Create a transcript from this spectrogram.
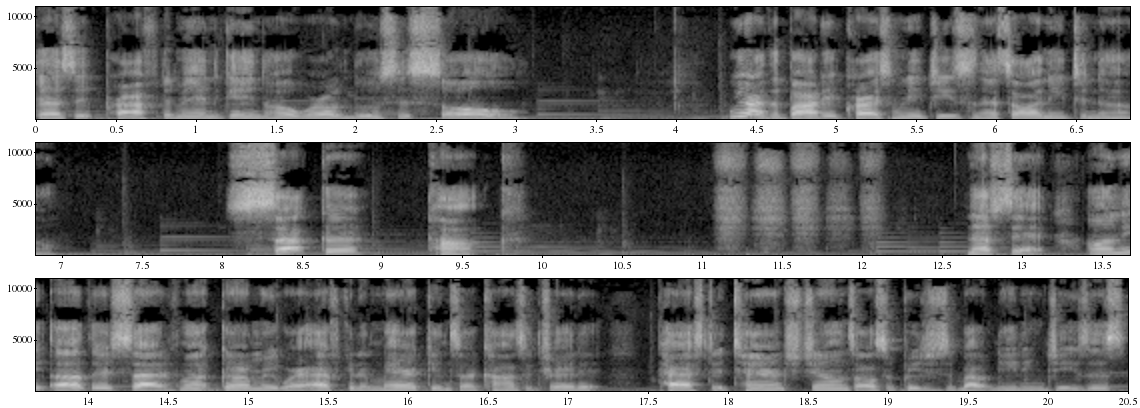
does it profit a man to gain the whole world and lose his soul? We are the body of Christ. We need Jesus, and that's all I need to know. Sucker punk. Enough said. On the other side of Montgomery, where African Americans are concentrated, Pastor Terrence Jones also preaches about needing Jesus,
